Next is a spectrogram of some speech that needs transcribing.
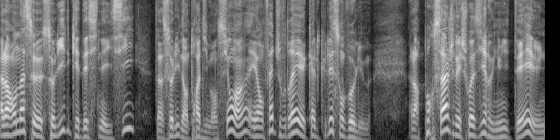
Alors on a ce solide qui est dessiné ici, c'est un solide en trois dimensions, hein, et en fait je voudrais calculer son volume. Alors pour ça, je vais choisir une unité, une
